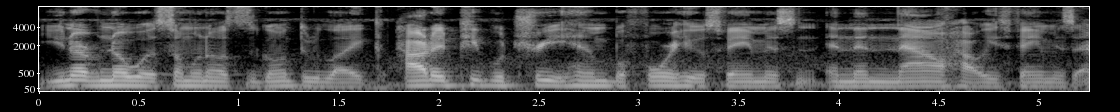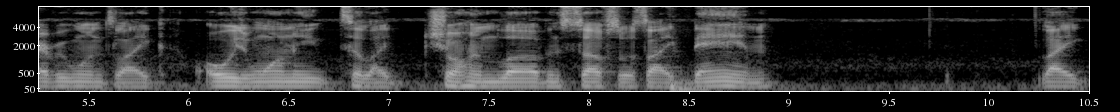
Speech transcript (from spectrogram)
you never know what someone else is going through. Like, how did people treat him before he was famous, and, and then now how he's famous? Everyone's like always wanting to like show him love and stuff. So it's like, damn, like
